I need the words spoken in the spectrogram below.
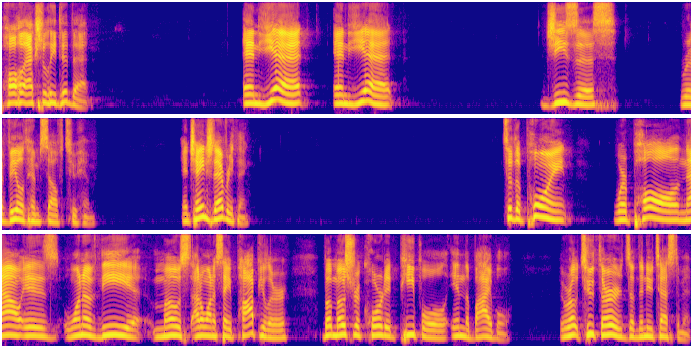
Paul actually did that. And yet, and yet, Jesus revealed himself to him and changed everything. To the point where Paul now is one of the most, I don't want to say popular, but most recorded people in the Bible. He wrote two thirds of the New Testament.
